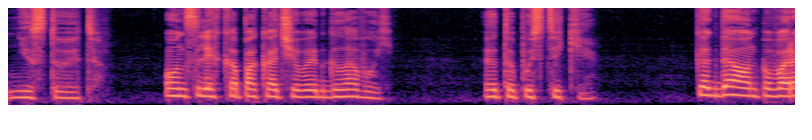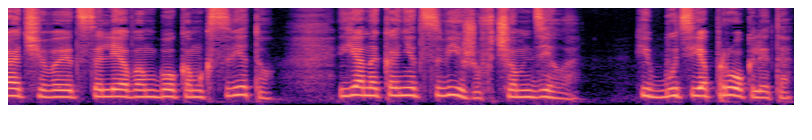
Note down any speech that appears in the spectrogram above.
«Не стоит». Он слегка покачивает головой. «Это пустяки. Когда он поворачивается левым боком к свету, я, наконец, вижу, в чем дело. И будь я проклята,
